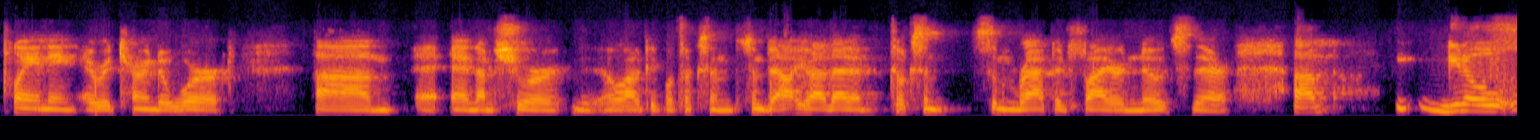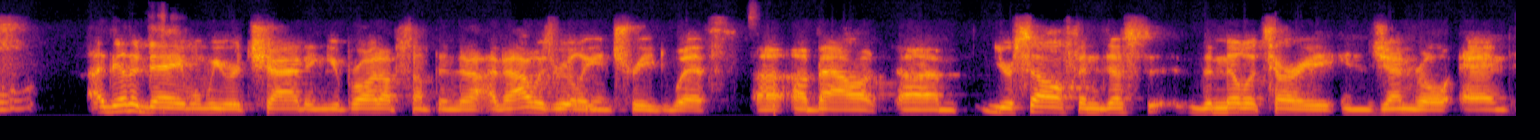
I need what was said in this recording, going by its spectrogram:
planning a return to work. Um, and I'm sure a lot of people took some some value out of that and took some some rapid fire notes there. Um, you know, the other day when we were chatting, you brought up something that I, that I was really intrigued with uh, about um, yourself and just the military in general and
